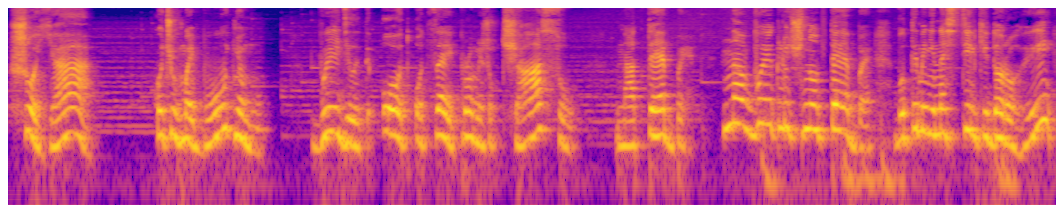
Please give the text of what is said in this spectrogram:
що я хочу в майбутньому виділити от оцей проміжок часу на тебе. На виключно тебе, бо ти мені настільки дорогий,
